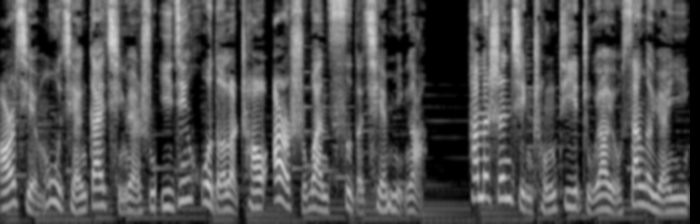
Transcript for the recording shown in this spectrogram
而且目前该请愿书已经获得了超二十万次的签名啊！他们申请重踢主要有三个原因，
